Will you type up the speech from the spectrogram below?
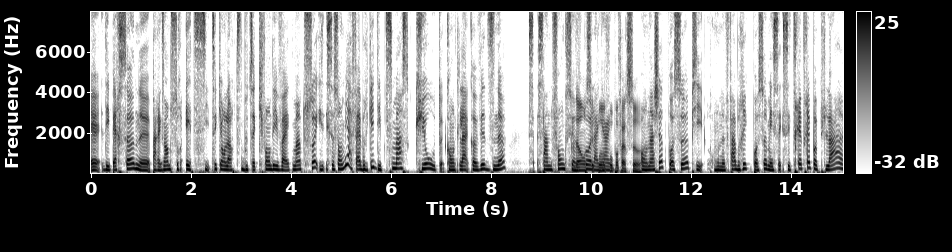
Euh, des personnes, euh, par exemple, sur Etsy, tu sais, qui ont leur petite boutique, qui font des vêtements, tout ça, ils, ils se sont mis à fabriquer des petits masques cute contre la COVID-19. Ça, ça ne fonctionne Non, pas, c'est la pas, gang. faut pas faire ça. On n'achète pas ça, puis on ne fabrique pas ça, mais c'est très, très populaire.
